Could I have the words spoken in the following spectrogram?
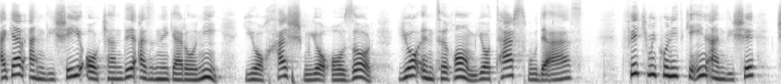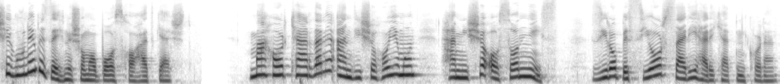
اگر اندیشه آکنده از نگرانی یا خشم یا آزار یا انتقام یا ترس بوده است فکر می کنید که این اندیشه چگونه به ذهن شما باز خواهد گشت؟ مهار کردن اندیشه هایمان همیشه آسان نیست زیرا بسیار سریع حرکت می کنند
